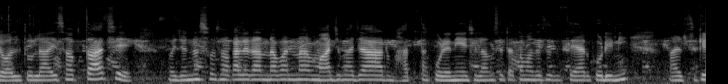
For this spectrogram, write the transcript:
জল তোলা এসব তো আছে। ওই জন্য সকালে রান্নাবান্না মাছ ভাজা আর ভাতটা করে নিয়েছিলাম সেটা তোমাদের সাথে শেয়ার করিনি। আজকে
